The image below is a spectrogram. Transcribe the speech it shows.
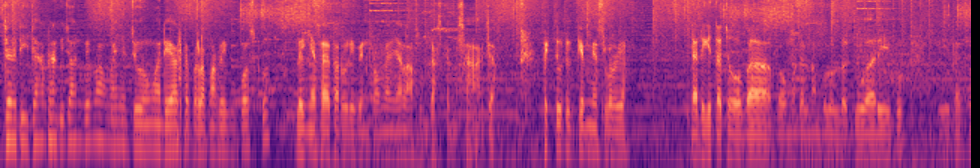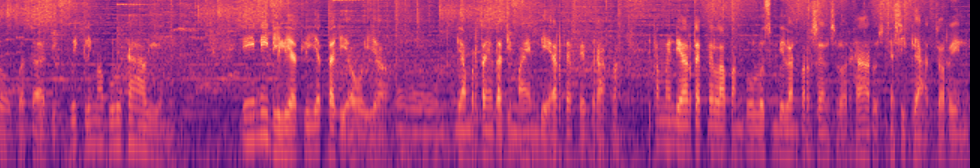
jadi jangan ragu jangan bimbang mainnya cuma di RTP 8000 bosku. Linknya saya taruh di pin komennya langsung gaskan saja. Back to the game ya seluruh ya. Tadi kita coba bawa modal 62.000 kita coba tadi quick 50 kali ini. Ini dilihat-lihat tadi. Oh iya. Um, yang bertanya tadi main di RTP berapa? Kita main di RTP 89% seluruh harusnya sih gacor ini.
